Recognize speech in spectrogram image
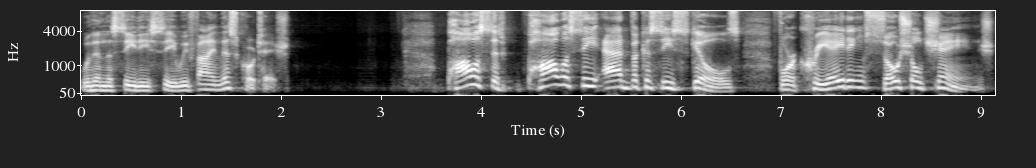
within the CDC, we find this quotation policy, policy advocacy skills for creating social change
